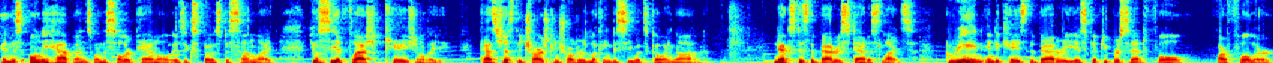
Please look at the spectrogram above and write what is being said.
and this only happens when the solar panel is exposed to sunlight. You'll see it flash occasionally. That's just the charge controller looking to see what's going on. Next is the battery status lights. Green indicates the battery is 50% full or fuller.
